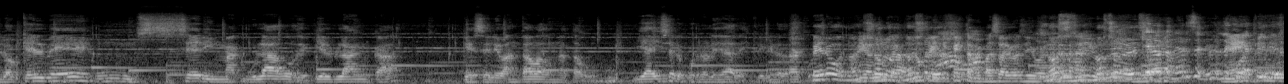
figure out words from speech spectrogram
lo que él ve es un ser inmaculado de piel blanca que se levantaba de un ataúd. Y ahí se le ocurrió la idea de escribir a Drácula. Pero no Amigo, solo, nunca, no nunca solo- indigesta me pasó algo así, bueno. no, Sí, no solo eso, Quiero tener ese nivel de Eh, creatividad.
